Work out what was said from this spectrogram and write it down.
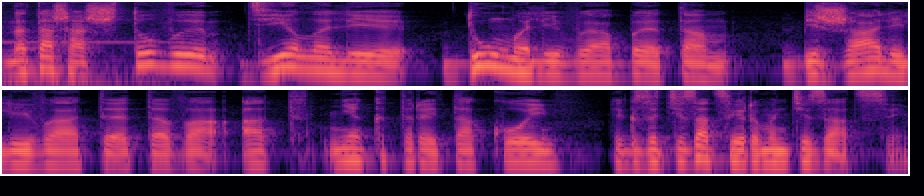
Наташа, а что вы делали, думали вы об этом, бежали ли вы от этого, от некоторой такой экзотизации и романтизации?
